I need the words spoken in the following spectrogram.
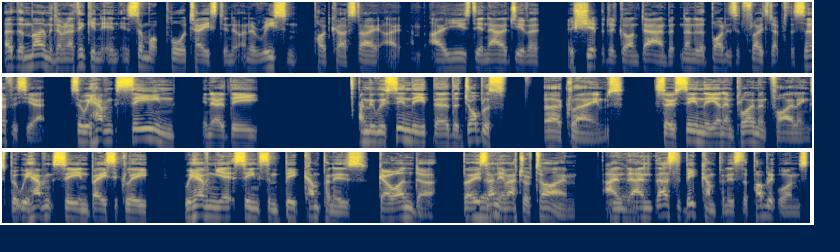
At the moment, I mean, I think in, in, in somewhat poor taste, in on a recent podcast, I I, I used the analogy of a, a ship that had gone down, but none of the bodies had floated up to the surface yet. So we haven't seen, you know, the I mean, we've seen the the, the jobless uh, claims, so seen the unemployment filings, but we haven't seen basically we haven't yet seen some big companies go under. But it's Yeah. only a matter of time, and Yeah. and that's the big companies, the public ones,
